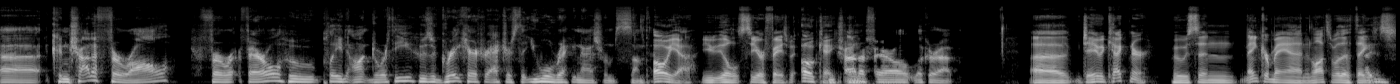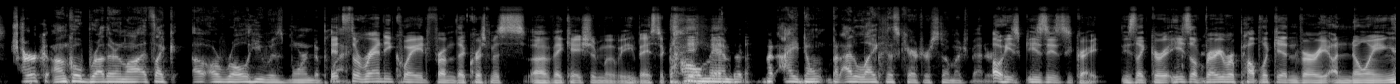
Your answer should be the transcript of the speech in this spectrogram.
Uh, Conchata Ferrell, Fer- Ferrell, who played Aunt Dorothy, who's a great character actress that you will recognize from something. Oh yeah, you, you'll see her face. Okay. Conchata And, Ferrell, look her up. uh, David Koechner, who's in Anchorman and lots of other things. Jerk uncle brother-in-law. It's like a, a role he was born to play. It's the Randy Quaid from the Christmas uh, Vacation movie, basically. oh man, but but I don't. But I like this character so much better. Oh, he's he's he's great. He's like great- he's a very Republican, very annoying,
